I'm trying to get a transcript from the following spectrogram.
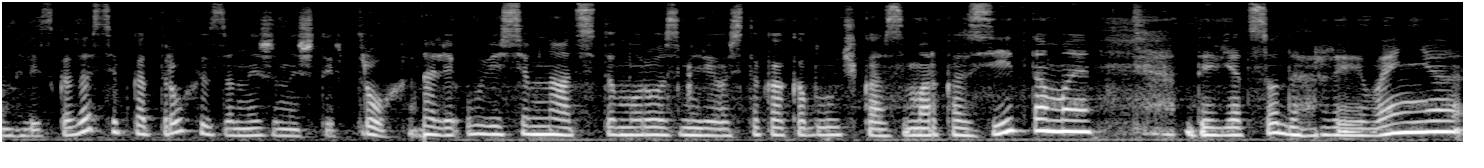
Англійська застібка, трохи занижений штифт. Трохи. Далі у 18 розмірі ось така каблучка з марказітами 900 гривень,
